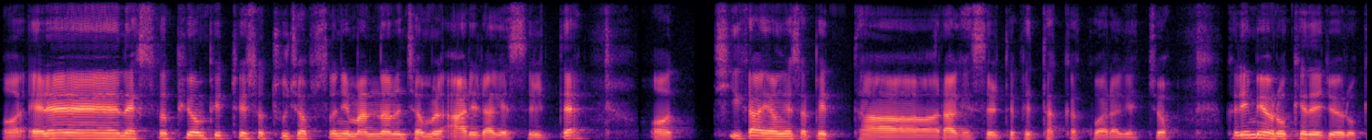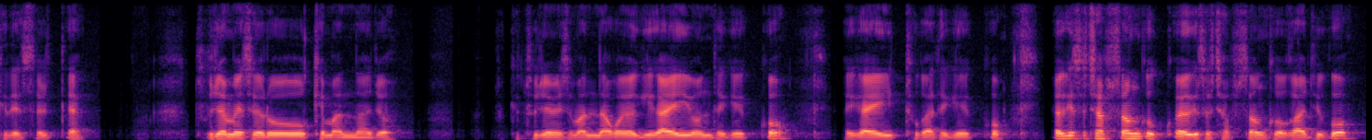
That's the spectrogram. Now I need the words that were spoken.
어, lnx p1, p2에서 두 접선이 만나는 점을 r이라 했을 때 어, t가 0에서 베타라 했을 때 베타 값 구하라겠죠. 그림이 이렇게 되죠. 이렇게 됐을 때 두 점에서 이렇게 만나죠. 이렇게 두 점에서 만나고 여기가 A1 되겠고 여기가 A2가 되겠고 여기서 접선 긋고 여기서 접선 그어 가지고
